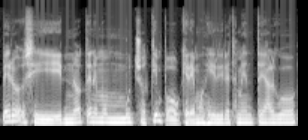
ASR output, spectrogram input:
pero si no tenemos mucho tiempo o queremos ir directamente a algo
